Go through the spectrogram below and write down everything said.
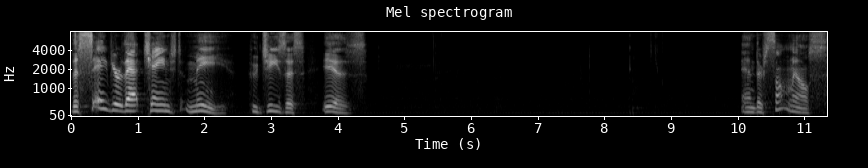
the Savior that changed me, who Jesus is. And there's something else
